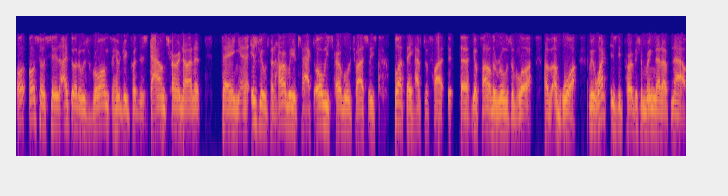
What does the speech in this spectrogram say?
Also, Sid, I thought it was wrong for him to put this downturn on it, saying uh, Israel's been horribly attacked, all these terrible atrocities, but they have to fo- uh, you know, follow the rules of law of, of war. I mean, what is the purpose of bringing that up now?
